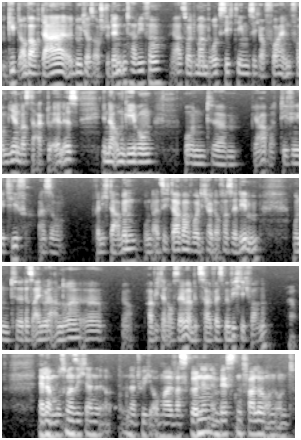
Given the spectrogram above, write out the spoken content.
Gibt aber auch da durchaus auch Studententarife. Ja, sollte man berücksichtigen und sich auch vorher informieren, was da aktuell ist in der Umgebung. Und ähm, ja, aber definitiv. Also, wenn ich da bin und als ich da war, wollte ich halt auch was erleben. Und äh, das eine oder andere äh, ja, habe ich dann auch selber bezahlt, weil es mir wichtig war. Ne? Ja. Ja, da muss man sich dann natürlich auch mal was gönnen im besten Falle und, und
